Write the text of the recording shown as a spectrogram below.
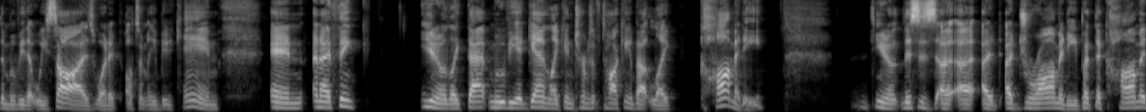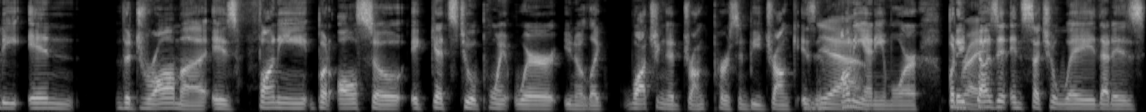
the movie that we saw is what it ultimately became, and and I think you know like that movie again, like in terms of talking about like comedy. You know, this is a, a, a dramedy, but the comedy in the drama is funny, but also it gets to a point where, you know, like watching a drunk person be drunk isn't Yeah. funny anymore, but it Right. does it in such a way that is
